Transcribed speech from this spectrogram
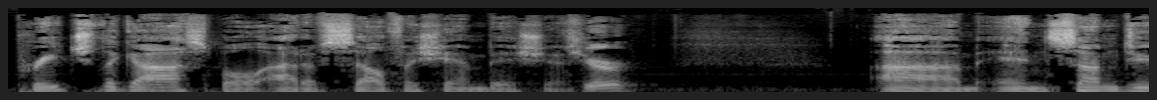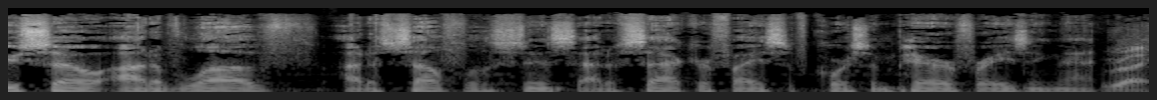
preach the gospel out of selfish ambition. sure. Um, and some do so out of love, out of selflessness, out of sacrifice. Of course, I'm paraphrasing that. Right.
